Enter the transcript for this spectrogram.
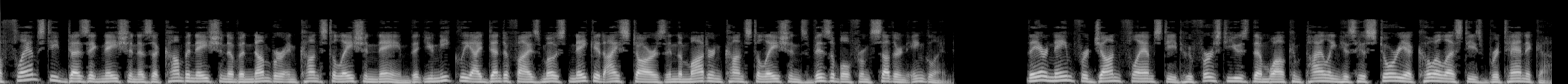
A Flamsteed designation is a combination of a number and constellation name that uniquely identifies most naked-eye stars in the modern constellations visible from southern England. They are named for John Flamsteed who first used them while compiling his Historia Coelestis Britannica.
